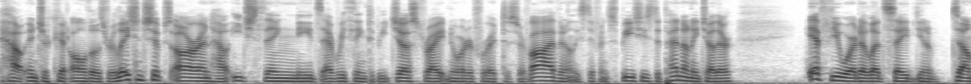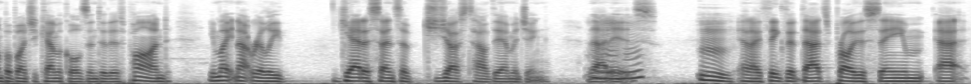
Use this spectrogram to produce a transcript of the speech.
how intricate all those relationships are and how each thing needs everything to be just right in order for it to survive and all these different species depend on each other, if you were to let's say, you know, dump a bunch of chemicals into this pond, you might not really get a sense of just how damaging that is. Mm. And I think that that's probably the same at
